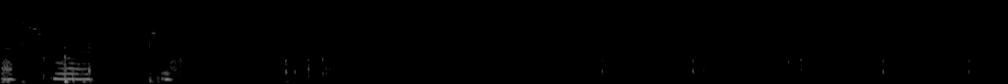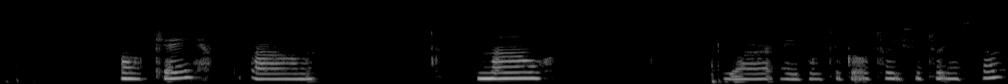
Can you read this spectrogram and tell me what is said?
password okay um now you are able to go to EC2 instance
